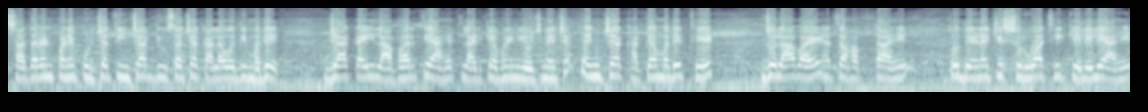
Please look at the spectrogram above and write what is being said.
साधारणपणे पुढच्या तीन चार दिवसाच्या कालावधीमध्ये ज्या काही लाभार्थी आहेत लाडक्या बहीण योजनेच्या त्यांच्या खात्यामध्ये थेट जो लाभ आहे याचा हप्ता आहे तो देण्याची सुरुवात ही केलेली आहे.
